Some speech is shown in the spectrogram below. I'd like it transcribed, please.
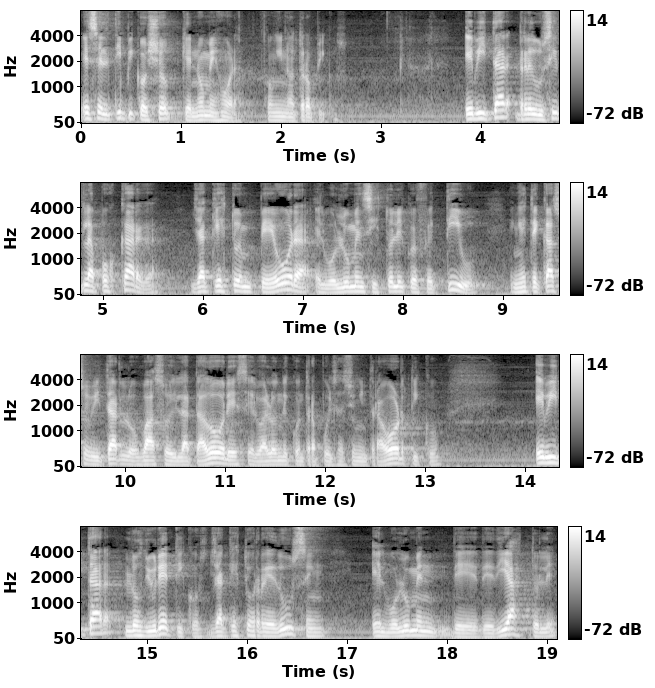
Es el típico shock que no mejora con inotrópicos. Evitar reducir la poscarga, ya que esto empeora el volumen sistólico efectivo. En este caso, evitar los vasodilatadores, el balón de contrapulsación intraórtico. Evitar los diuréticos, ya que estos reducen el volumen de, diástole,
